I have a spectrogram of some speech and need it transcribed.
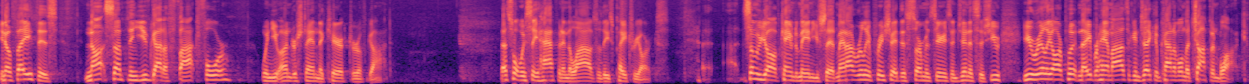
You know, faith is not something you've got to fight for when you understand the character of God. That's what we see happen in the lives of these patriarchs. Some of y'all have came to me and you said, man, I really appreciate this sermon series in Genesis. You, you really are putting Abraham, Isaac, and Jacob kind of on the chopping block.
